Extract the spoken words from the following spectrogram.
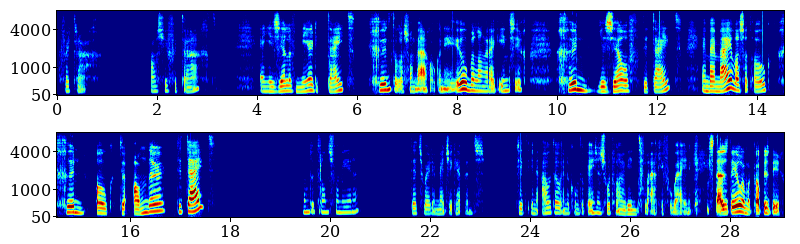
Vertraag. Als je vertraagt en jezelf meer de tijd gunt, dat was vandaag ook een heel belangrijk inzicht. Gun jezelf de tijd. En bij mij was dat ook, gun ook de ander de tijd om te transformeren. That's where the magic happens. Ik zit in de auto en er komt opeens een soort van windvlaagje voorbij. En ik, ik sta stil en mijn kap is dicht.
